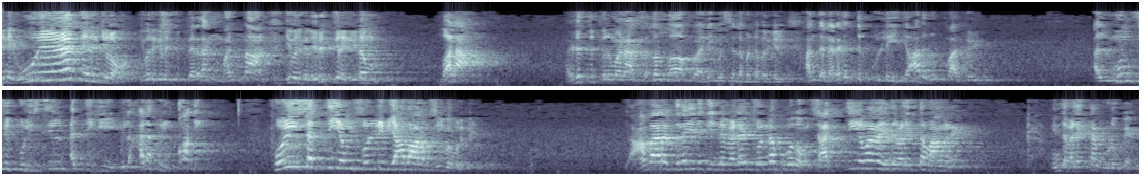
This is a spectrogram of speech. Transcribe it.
எனக்கு ஊரே தெரிஞ்சிடும். இவர்களுக்கு பேர் மன்னான். இவர்கள் இருக்கிற இடம் வலா. அடுத்து பெருமானார் ஸல்லல்லாஹு அழிவு செல்லம் அவர்கள் அந்த நரகத்திற்குள்ளே யார் இருப்பார்கள்? அல் முன்பிக்குல் சில் அத்திகி பில் ஹலஃபில் காதி. பொய் சத்தியம் சொல்லி வியாபாரம் செய்பவர்கள். வியாபாரத்துல இதுக்கு இந்த விலைன்னு சொன்னா போதும். சத்தியமா நான் இந்த விலைக்கு தான் வாங்கினேன். இந்த விலைக்கு தான் கொடுப்பேன்.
